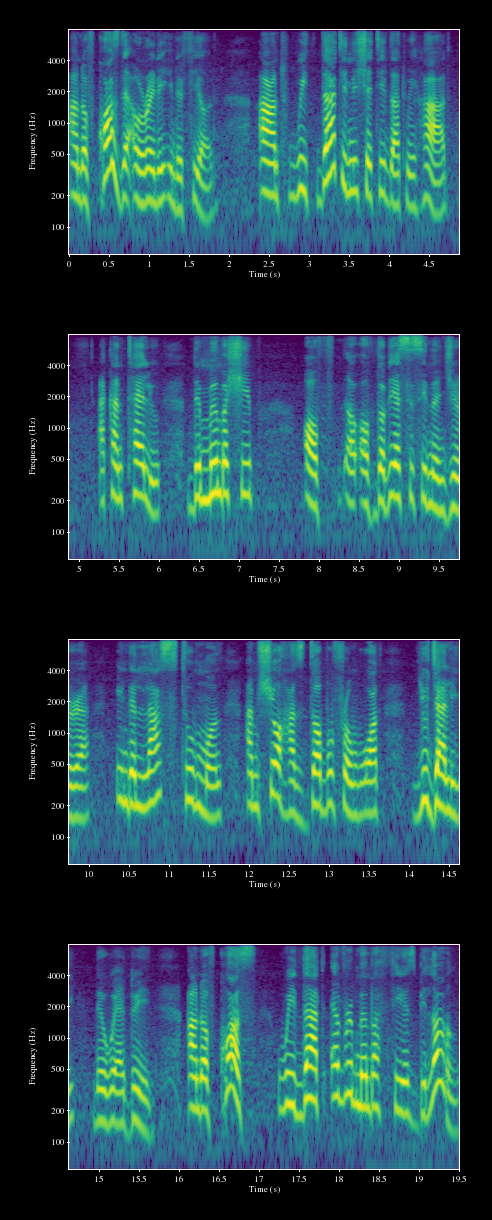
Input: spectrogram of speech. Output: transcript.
And of course, they're already in the field. And with that initiative that we had, I can tell you the membership of, uh, of WSSCC Nigeria in the last two months, I'm sure has doubled from what usually they were doing. And of course, with that, every member feels belong.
